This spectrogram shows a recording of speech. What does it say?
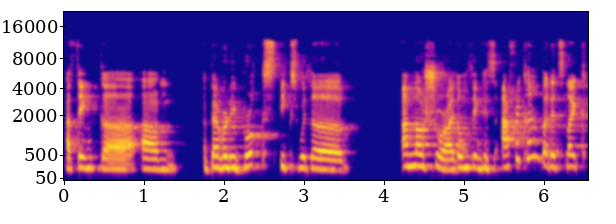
I think uh, um, Beverly Brooks speaks with a I'm not sure I don't think it's African, but it's like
